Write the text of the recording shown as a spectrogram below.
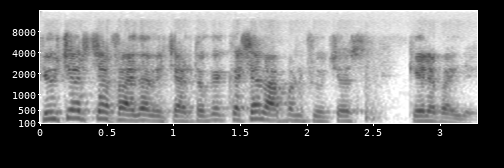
फ्युचर्सचा फायदा विचारतो की कशाला आपण फ्युचर्स केलं पाहिजे.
